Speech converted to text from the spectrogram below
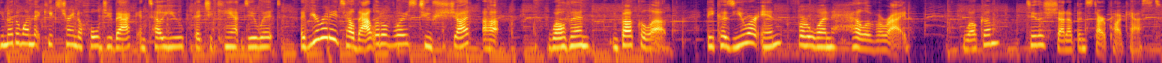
you know, the one that keeps trying to hold you back and tell you that you can't do it, if you're ready to tell that little voice to shut up, well, then buckle up because you are in for one hell of a ride. Welcome to the Shut Up and Start podcast.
